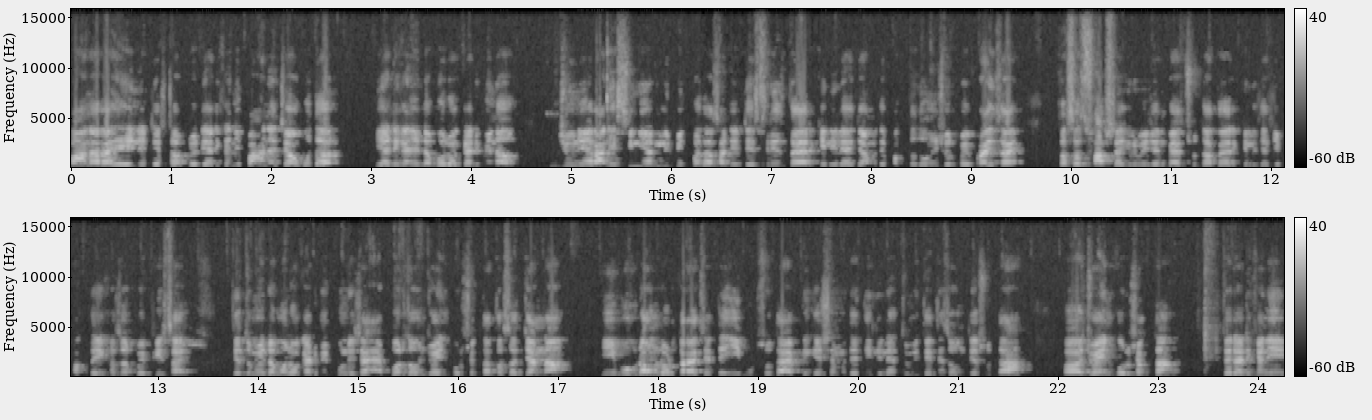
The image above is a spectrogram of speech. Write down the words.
पाहणार आहे. लेटेस्ट अपडेट या ठिकाणी पाहण्याच्या अगोदर या ठिकाणी डबल अकॅडमीनं ज्युनियर आणि सिनियर लिपिक पदासाठी टेस्ट सिरीज तयार केलेली आहे. ज्यामध्ये फक्त दोनशे रुपये प्राइस आहे. तसंच फास्टॅग रिव्हिजन बॅच सुद्धा तयार केली ज्याची फक्त एक हजार रुपये फीस आहे. ते तुम्ही डबल अकॅडमी पुणेच्या ॲपवर जाऊन जॉईन करू शकता. तसंच ज्यांना ई बुक डाउनलोड करायचे ते ई बुक सुद्धा ऍप्लिकेशनमध्ये दिलेले आहे तुम्ही तेथे जाऊन ते सुद्धा जॉईन करू शकता. तर या ठिकाणी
